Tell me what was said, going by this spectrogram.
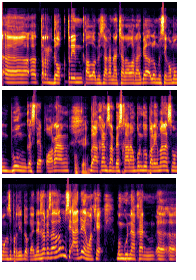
eh, terdoktrin kalau misalkan acara olahraga lu mesti ngomong bung ke setiap orang Oke. bahkan sampai sekarang pun gue paling malas ngomong seperti itu kan dan sampai sekarang tuh mesti ada yang pakai menggunakan eh, eh,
